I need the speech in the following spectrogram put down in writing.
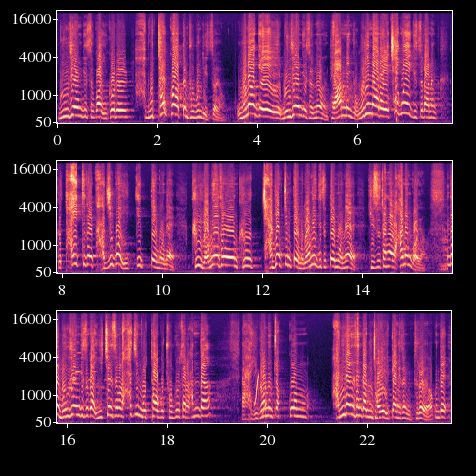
문세영 기수가 이거를 아, 못할 것 같은 부분도 있어요. 워낙에 문세영 기수는 대한민국 우리나라의 최고의 기수라는 그 타이틀을 가지고 있기 때문에 그 영예소원 그 자격증 때문에 영예 기수 때문에 기수 생활을 하는 거예요. 근데 문세영 기수가 2000승을 하지 못하고 조교사를 한다? 아 이거는 조금 아니라는 생각이 저희 입장에서는 들어요. 근데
